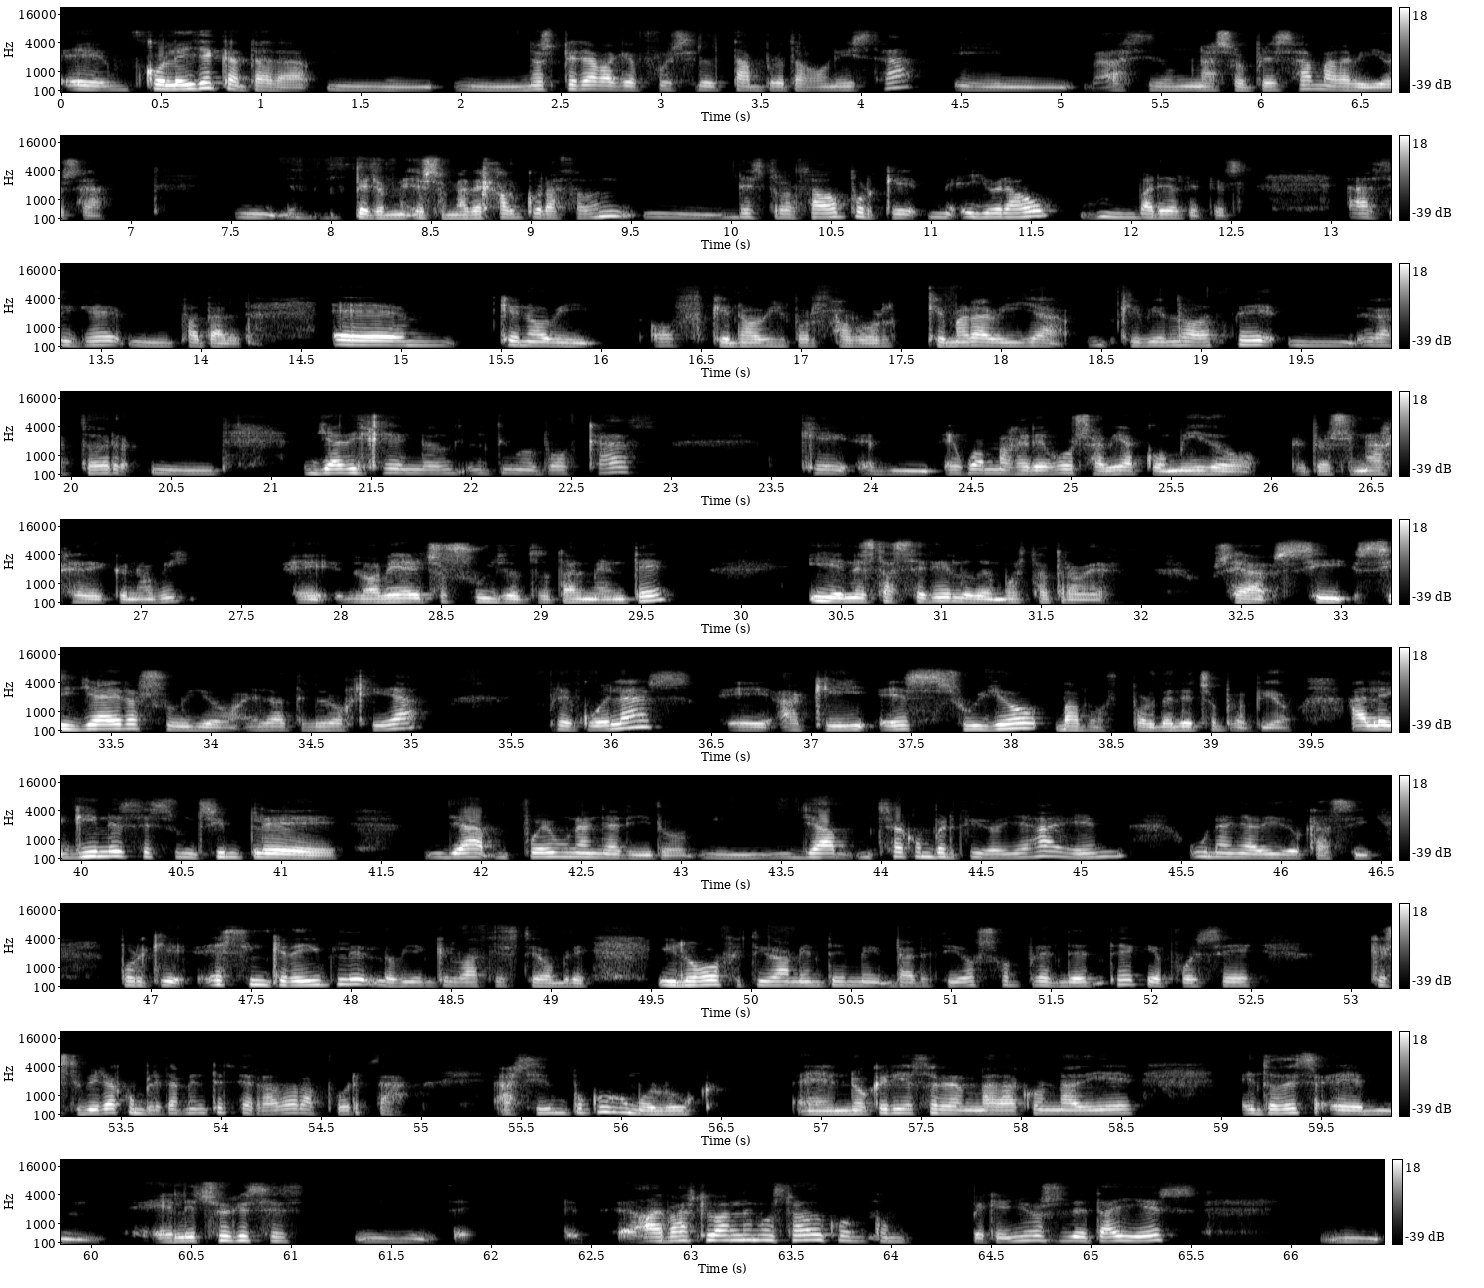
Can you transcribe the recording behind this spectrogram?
eh, con Leia encantada. No esperaba que fuese tan protagonista y ha sido una sorpresa maravillosa. Mm, Pero eso me ha dejado el corazón mm, destrozado porque he llorado varias veces. Así que mm, fatal. Eh, Kenobi, of, Kenobi, por favor, qué maravilla, qué bien lo hace el actor. Ya dije en el último podcast que em, Ewan McGregor se había comido el personaje de Kenobi, eh, lo había hecho suyo totalmente y en esta serie lo demuestra otra vez. O sea, si, si ya era suyo en la trilogía, precuelas, eh, aquí es suyo, vamos, por derecho propio. Ale Guinness es un simple, ya fue un añadido, mm, ya se ha convertido ya en un añadido casi, porque es increíble lo bien que lo hace este hombre. Y luego, efectivamente, me pareció sorprendente que fuese, que estuviera completamente cerrado a la fuerza. Ha sido un poco como Luke, eh, no quería saber nada con nadie. Entonces, em, el hecho de que se... mm, eh, Además lo han demostrado con, con pequeños detalles,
